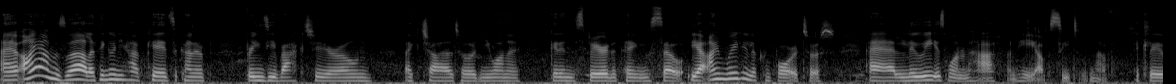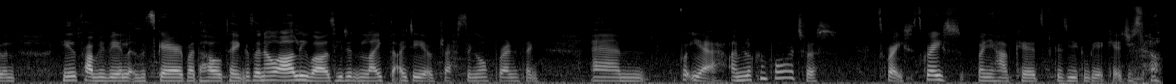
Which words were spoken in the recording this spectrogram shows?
Uh, I am as well. I think when you have kids, it kind of brings you back to your own like childhood, and you want to get in the spirit of things. So yeah, I'm really looking forward to it. Uh, Louis is one and a half, and he obviously doesn't have a clue, and he'll probably be a little bit scared by the whole thing because I know Ollie was. He didn't like the idea of dressing up or anything. Um, but yeah, I'm looking forward to it. It's great. It's great when you have kids because you can be a kid yourself.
